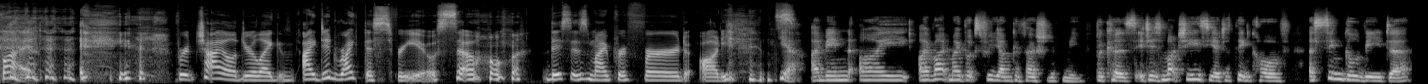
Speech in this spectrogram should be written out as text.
but for a child, you're like, I did write this for you. So this is my preferred audience. Yeah. I mean, I, I write my books for a younger version of me because it is much easier to think of a single reader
